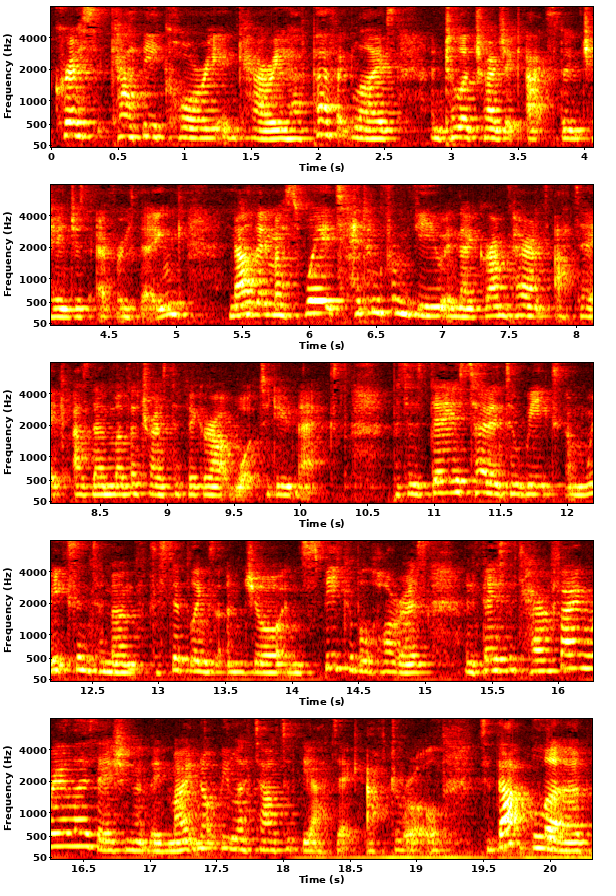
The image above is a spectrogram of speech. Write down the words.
Chris, Cathy, Cory and Carrie have perfect lives until a tragic accident changes everything Now they must wait hidden from view in their grandparents' attic as their mother tries to figure out what to do next. But as days turn into weeks and weeks into months, the siblings endure unspeakable horrors and face the terrifying realization that they might not be let out of the attic after all. So that blurb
